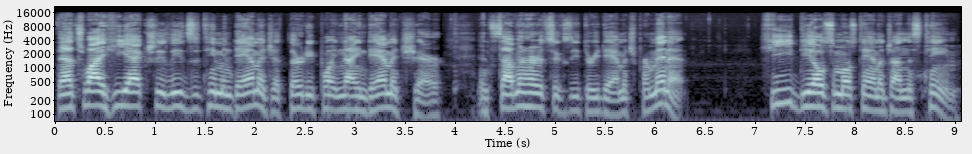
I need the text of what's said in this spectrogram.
That's why he actually leads the team in damage at 30.9 damage share and 763 damage per minute. He deals the most damage on this team.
